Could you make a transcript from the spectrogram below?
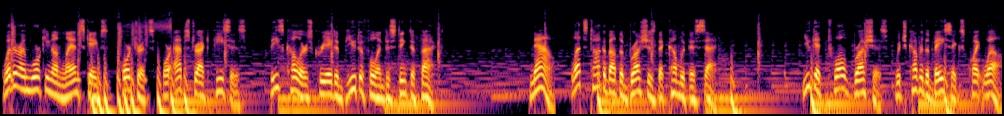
Whether I'm working on landscapes, portraits, or abstract pieces, these colors create a beautiful and distinct effect. Now, let's talk about the brushes that come with this set. You get 12 brushes, which cover the basics quite well.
